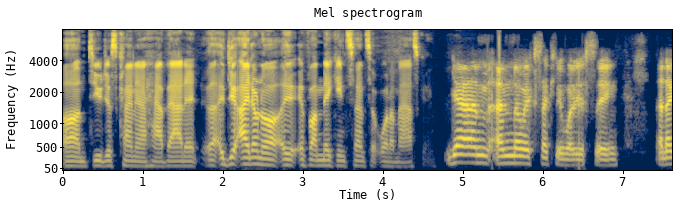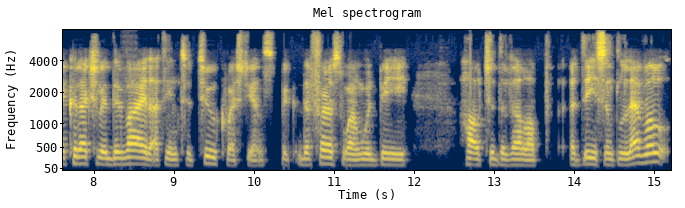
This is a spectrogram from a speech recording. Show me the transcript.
um, do you just kind of have at it? Uh, do, I don't know uh, if I'm making sense at what I'm asking. Yeah, I'm, I know exactly what you're saying, and I could actually divide that into two questions. The first one would be how to develop a decent level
